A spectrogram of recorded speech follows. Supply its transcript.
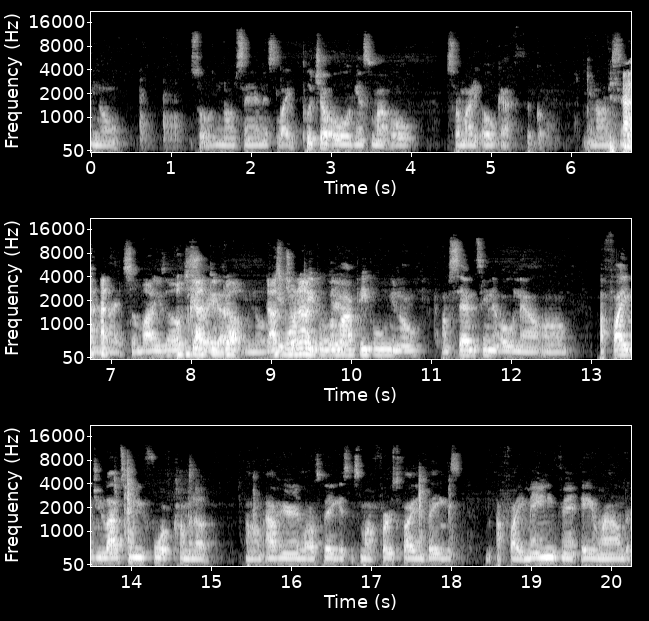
You know, so you know what I'm saying. It's like put your O against my O. Somebody O got to go. You know what I'm saying? Like Somebody's always got to up, go. You know, That's get one your people with yeah. my people. You know, I'm 17 and old now. Um, I fight July 24th coming up. Um, out here in Las Vegas. It's my first fight in Vegas. I fight main event A rounder.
